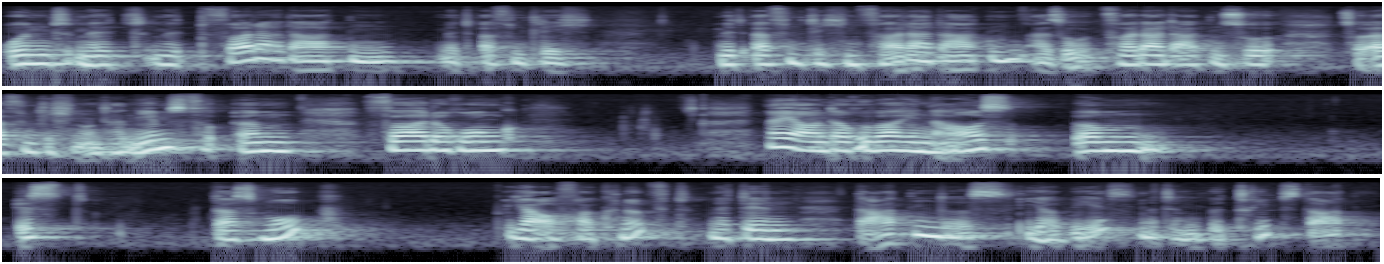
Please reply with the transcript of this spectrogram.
und mit, mit Förderdaten, mit, öffentlich, mit öffentlichen Förderdaten, also Förderdaten zur, zur öffentlichen Unternehmensförderung. Naja, und darüber hinaus ähm, ist das MUP ja auch verknüpft mit den Daten des IABs, mit den Betriebsdaten.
